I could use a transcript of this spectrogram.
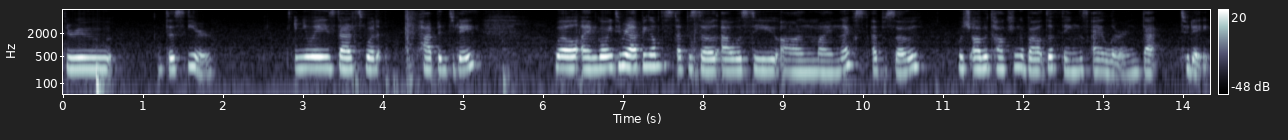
through this year. Anyways, that's what happened today. Well, I'm going to be wrapping up this episode. I will see you on my next episode, which I'll be talking about the things I learned that today.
